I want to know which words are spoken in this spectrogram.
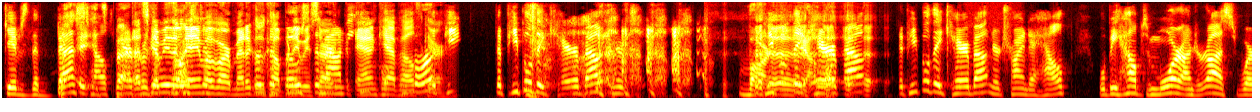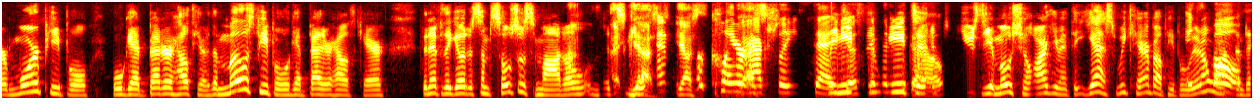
gives the best It's healthcare. better. That's gonna be the name of our medical company we most start, amount of. ANCAP The Healthcare. pe- The people they care about and the people they care about, the people they care about and are trying to help will be helped more under us, where more people will get better health care. The most people will get better health care than if they go to some socialist model. Uh, that's uh, yes, And yes. what Clair yes. actually said we need, just a we need ago. to use the emotional argument that yes, we care about people. we don't want them to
